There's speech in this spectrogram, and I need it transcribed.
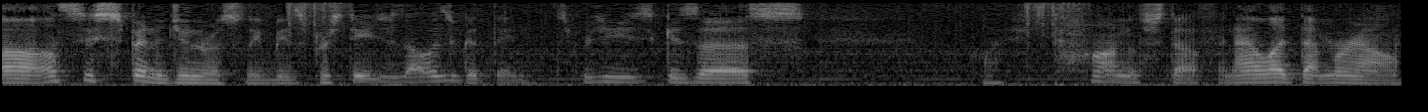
Uh, let's just spend it generously because prestige is always a good thing. Prestige gives us a ton of stuff, and I like that morale.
